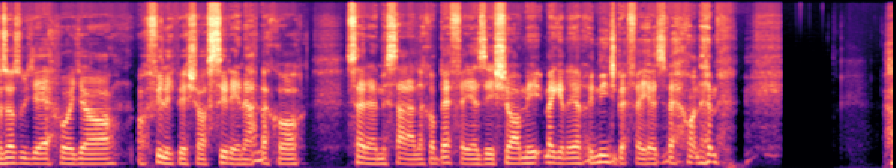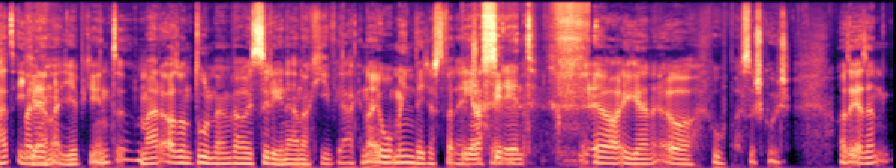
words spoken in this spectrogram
az az ugye, hogy a, a Filip és a Szirénának a szerelmi szállának a befejezése, ami megint olyan, hogy nincs befejezve, hanem... Hát igen, hanem... egyébként. Már azon túlmenve, hogy Szirénának hívják. Na jó, mindegy, azt felejtsük. Igen, a Szirént. Ja, igen. Oh, hú, basszus kulcs. Azért ezen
